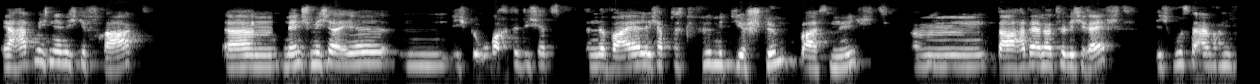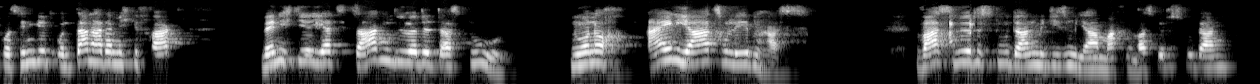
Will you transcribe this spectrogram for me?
Er hat mich nämlich gefragt, ähm, Mensch, Michael, hm, ich beobachte dich jetzt eine Weile, ich habe das Gefühl, mit dir stimmt was nicht. Ähm, da hat er natürlich recht. Ich wusste einfach nicht, wo es hingeht. Und dann hat er mich gefragt, wenn ich dir jetzt sagen würde, dass du nur noch ein Jahr zu leben hast, was würdest du dann mit diesem Jahr machen? Was würdest du dann,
